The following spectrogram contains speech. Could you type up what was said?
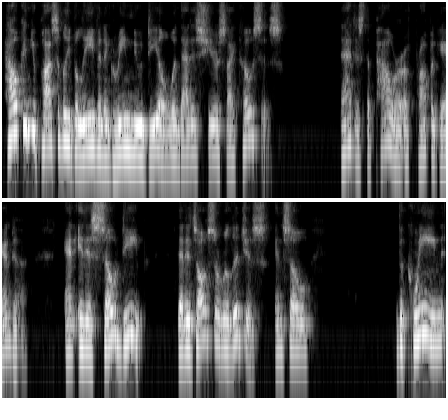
How can you possibly believe in a Green New Deal when that is sheer psychosis? That is the power of propaganda. And it is so deep that it's also religious. And so the queen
